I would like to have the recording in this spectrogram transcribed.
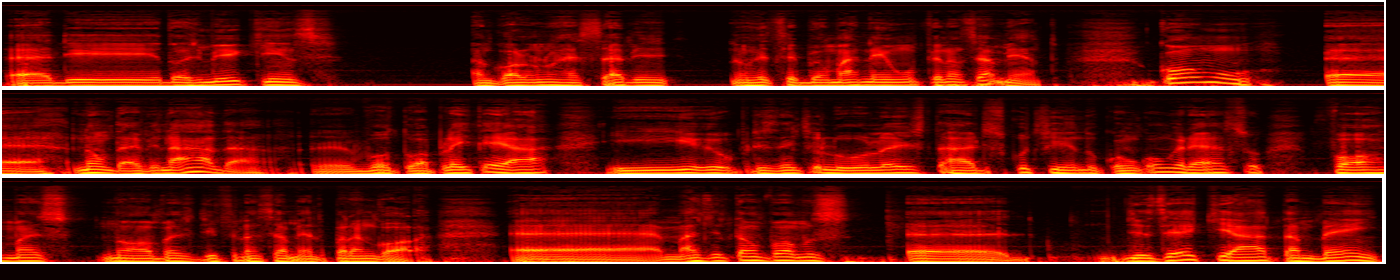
é, de 2015. Angola não recebe não recebeu mais nenhum financiamento. Como é, não deve nada, é, voltou a pleitear e o presidente Lula está discutindo com o Congresso formas novas de financiamento para Angola. É, mas então vamos é, dizer que há também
